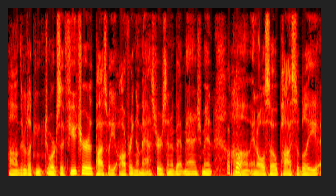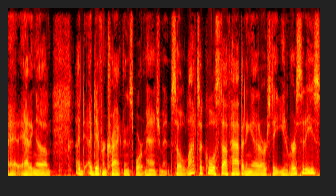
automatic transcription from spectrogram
Um, they're looking towards the future, possibly offering a master's in event management, cool. uh, and also possibly a- adding a, a, a different track than sport management. So lots of cool stuff happening at our state universities.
